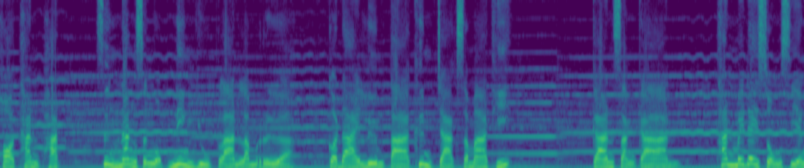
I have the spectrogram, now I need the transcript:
พ่อท่านพัดซึ่งนั่งสงบนิ่งอยู่กลางลำเรือ ก็ได้ลืมตาขึ้นจากสมาธิ การสั่งการ ท่านไม่ได้ส่งเสียง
